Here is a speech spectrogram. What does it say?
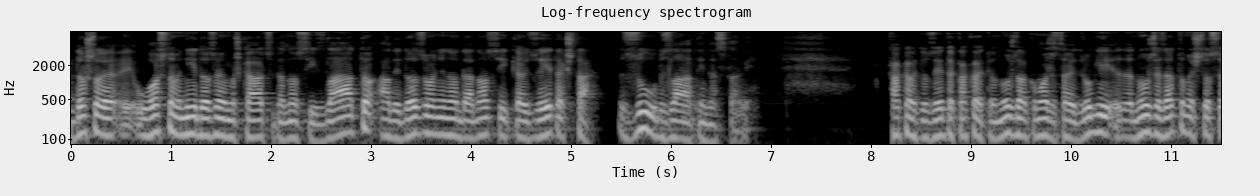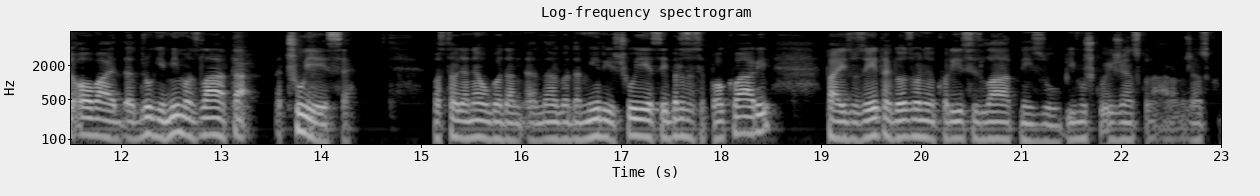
došlo je, u osnovi nije dozvoljeno muškarcu da nosi zlato, ali je dozvoljeno da nosi kao izuzetak šta? Zub zlatni da stavi Kakav je to zeta, kakva je to nužda, ako može staviti drugi, nužda zato što se ovaj drugi mimo zlata čuje se, ostavlja neugodan, neugodan miris, čuje se i brzo se pokvari, pa je izuzetak dozvoljeno koristi zlatni zub, i mušku i žensku, naravno, žensku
